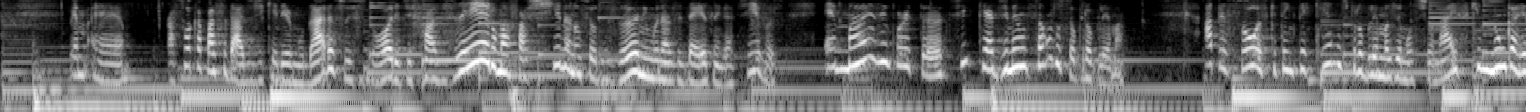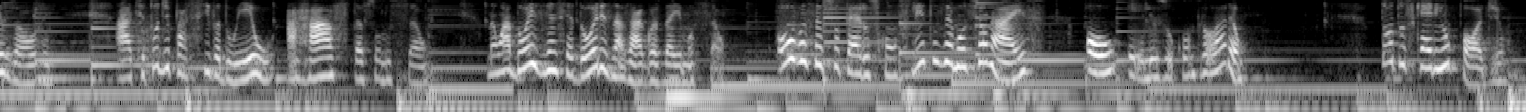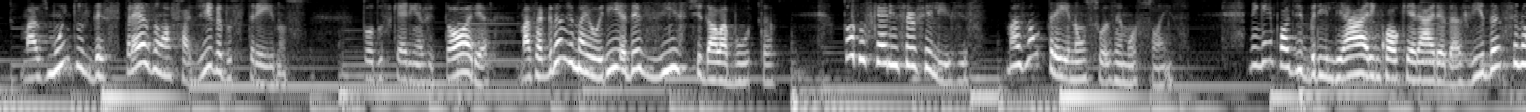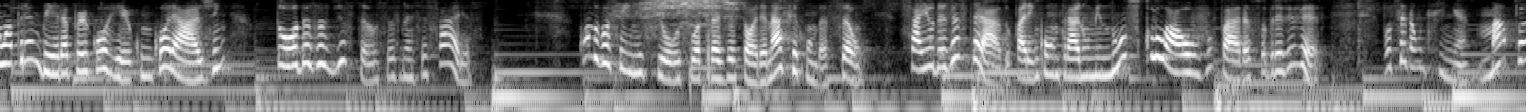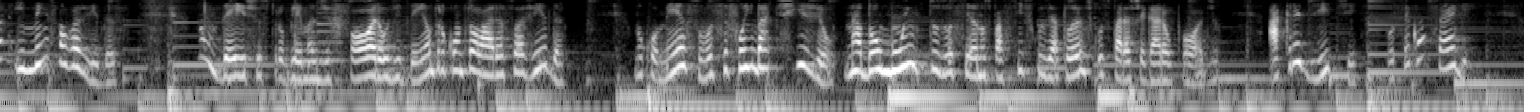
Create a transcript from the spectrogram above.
É, é, a sua capacidade de querer mudar a sua história, de fazer uma faxina no seu desânimo e nas ideias negativas, é mais importante que a dimensão do seu problema. Há pessoas que têm pequenos problemas emocionais que nunca resolvem. A atitude passiva do eu arrasta a solução. Não há dois vencedores nas águas da emoção. Ou você supera os conflitos emocionais, ou eles o controlarão. Todos querem o pódio, mas muitos desprezam a fadiga dos treinos. Todos querem a vitória, mas a grande maioria desiste da labuta. Todos querem ser felizes, mas não treinam suas emoções. Ninguém pode brilhar em qualquer área da vida se não aprender a percorrer com coragem todas as distâncias necessárias. Quando você iniciou sua trajetória na fecundação, saiu desesperado para encontrar um minúsculo alvo para sobreviver. Você não tinha mapa e nem salva-vidas. Não deixe os problemas de fora ou de dentro controlar a sua vida. No começo, você foi imbatível, nadou muitos oceanos pacíficos e atlânticos para chegar ao pódio. Acredite, você consegue.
